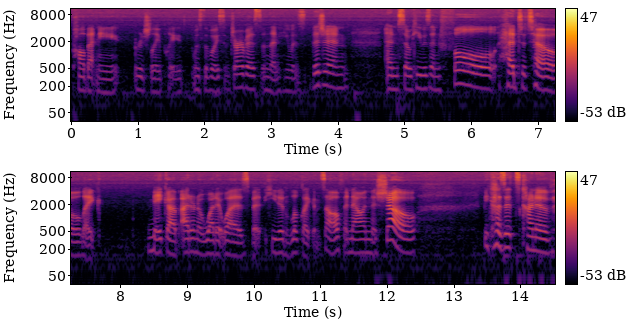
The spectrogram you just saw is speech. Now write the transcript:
paul bettany originally played was the voice of jarvis and then he was vision. And so he was in full head to toe like makeup. I don't know what it was but he didn't look like himself. And now in this show because it's kind of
